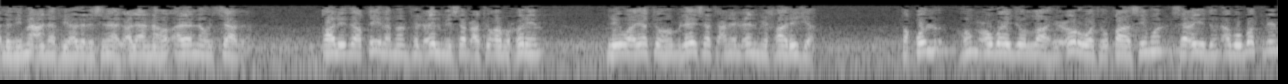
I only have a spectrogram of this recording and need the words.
الذي معنا في هذا الإسناد على أنه على أنه السابع. قال إذا قيل من في العلم سبعة أبحر روايتهم ليست عن العلم خارجة. فقل هم عبيد الله عروة قاسم سعيد أبو بكر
